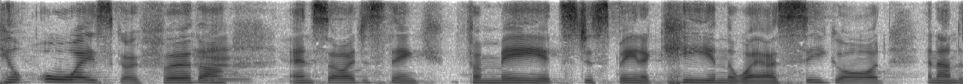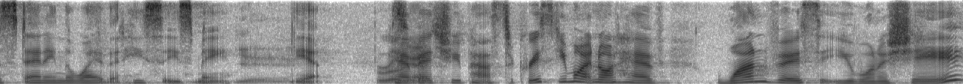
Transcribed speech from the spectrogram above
He'll always go further. Yeah. And so, I just think for me, it's just been a key in the way I see God and understanding the way that He sees me. Yeah. yeah. Brilliant. How about you, Pastor Chris? You might not have one verse that you want to share.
